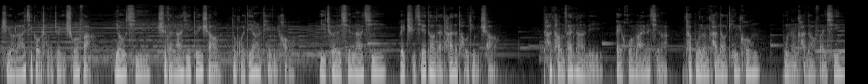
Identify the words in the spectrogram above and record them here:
是由垃圾构成的这一说法，尤其是在垃圾堆上度过第二天以后，一车的新垃圾被直接倒在他的头顶上，他躺在那里被活埋了起来。他不能看到天空，不能看到繁星。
